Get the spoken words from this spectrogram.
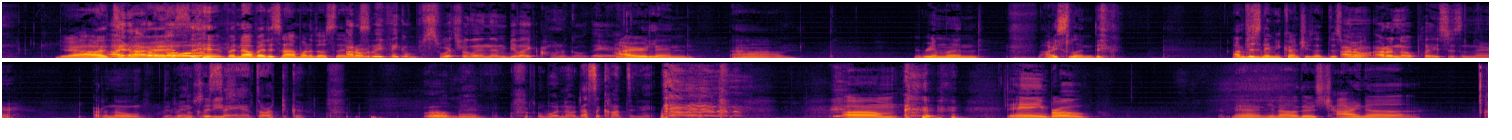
Yeah, it's I- I don't know. but no, but it's not one of those things. I don't really think of Switzerland and be like, I want to go there. Ireland, um, Greenland, Iceland. I'm just naming countries at this point. I don't. I don't know places in there. I don't know. I don't man know goes cities. to Antarctica. Oh man, Well, no, that's a continent. Um, dang, bro. man, you know there's China,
